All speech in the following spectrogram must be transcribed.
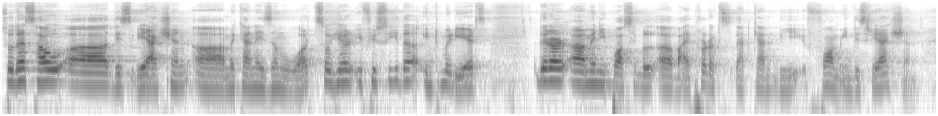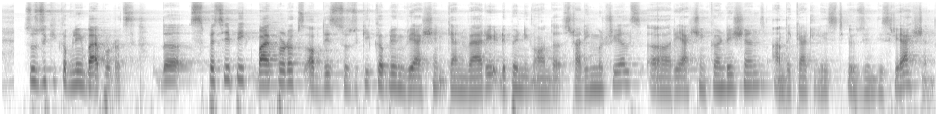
So that's how uh, this reaction uh, mechanism works. So here if you see the intermediates, there are uh, many possible byproducts that can be formed in this reaction. Suzuki coupling byproducts. The specific byproducts of this Suzuki coupling reaction can vary depending on the starting materials, uh, reaction conditions and the catalyst used in this reaction.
